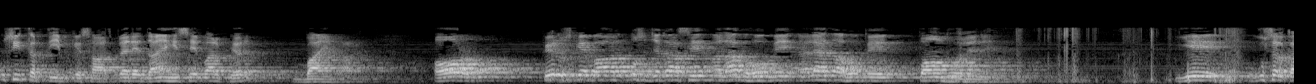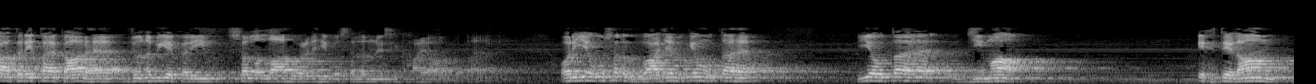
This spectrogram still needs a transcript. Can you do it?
اسی ترتیب کے ساتھ پہلے دائیں حصے پر، پھر بائیں پر۔ اور پھر اس کے بعد اس جگہ سے الگ ہو کے، علیحدہ ہو کے پاؤں دھو لینے۔ یہ غسل کا طریقہ کار ہے جو نبی کریم صلی اللہ علیہ وسلم نے سکھایا اور بتایا ہے۔ اور یہ غسل واجب کیوں ہوتا ہے؟ یہ ہوتا ہے جیما، احتلام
